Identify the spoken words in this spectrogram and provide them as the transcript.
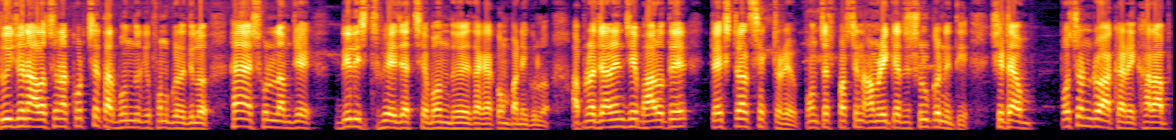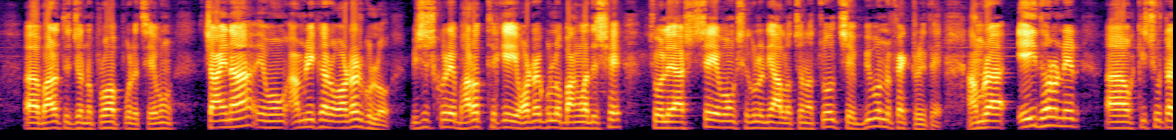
দুইজনে আলোচনা করছে, তার বন্ধুকে ফোন করে দিল হ্যাঁ শুনলাম যে ডিলিস্ট হয়ে যাচ্ছে, বন্ধ হয়ে থাকা কোম্পানিগুলো আপনারা জানেন যে ভারতের টেক্সটাইল সেক্টরে পঞ্চাশ পার্সেন্ট আমেরিকার যে শুল্ক নীতি, সেটা প্রচণ্ড আকারে খারাপ ভারতের জন্য প্রভাব পড়েছে এবং চায়না এবং আমেরিকার অর্ডারগুলো, বিশেষ করে ভারত থেকে এই অর্ডারগুলো বাংলাদেশে চলে আসছে এবং সেগুলো নিয়ে আলোচনা চলছে বিভিন্ন ফ্যাক্টরিতে। আমরা এই ধরনের কিছুটা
